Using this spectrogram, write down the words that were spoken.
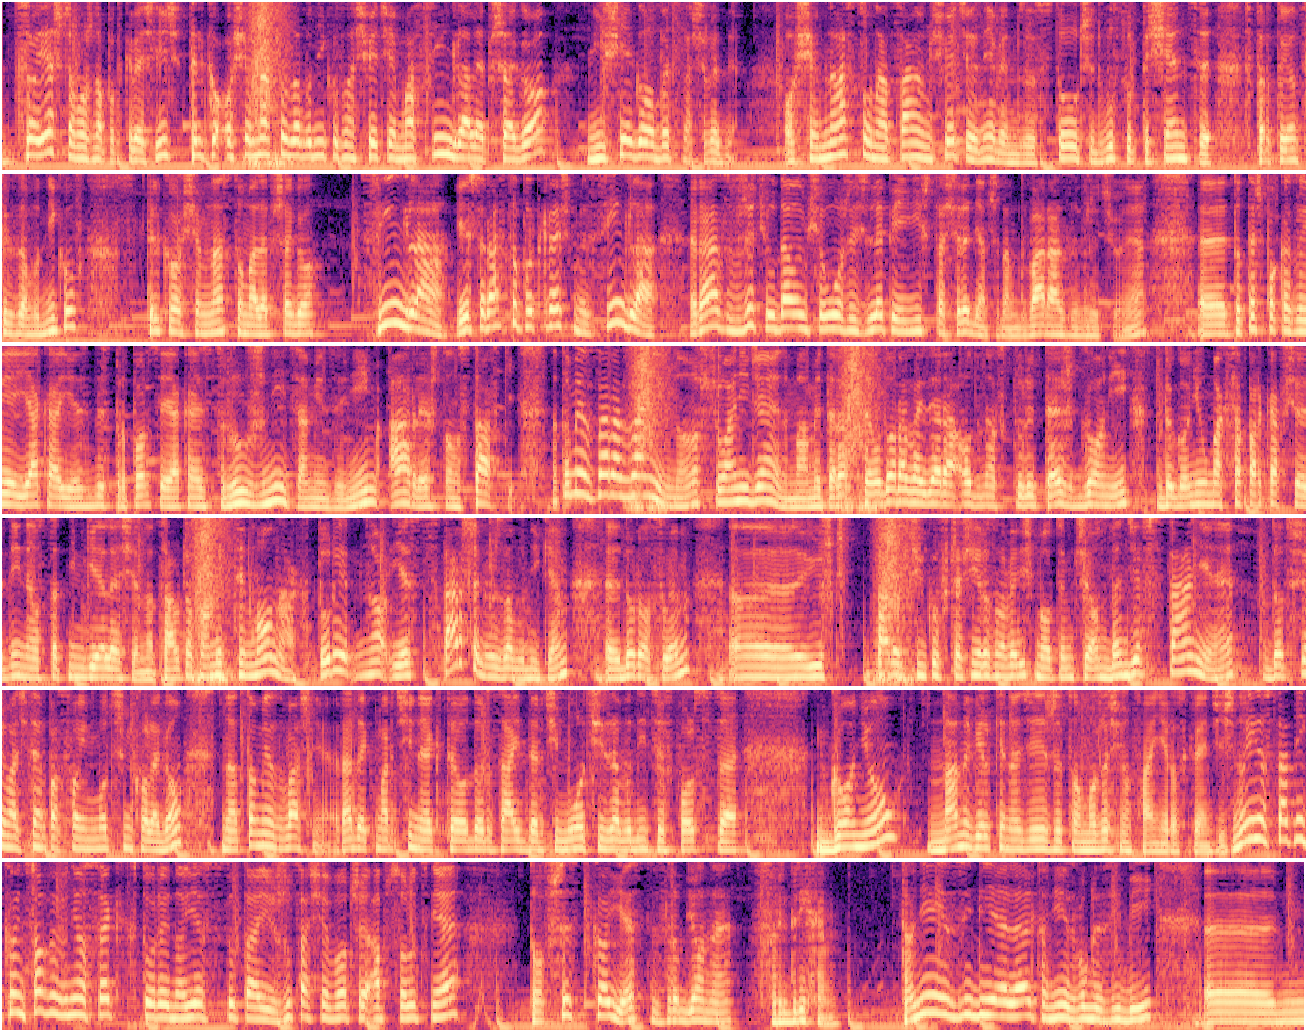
co jeszcze można podkreślić, tylko 18 zawodników na świecie ma singla lepszego niż jego obecna średnia. 18 na całym świecie, nie wiem, ze 100 czy 200 tysięcy startujących zawodników, tylko 18 ma lepszego singla. Jeszcze raz to podkreślmy, singla. Raz w życiu udało im się ułożyć lepiej niż ta średnia, czy tam dwa razy w życiu, nie? E, to też pokazuje, jaka jest dysproporcja, jaka jest różnica między nim a resztą stawki. Natomiast zaraz za nim, no, Shuani Jen. Mamy teraz Teodora Zajdera od nas, który też goni, dogonił Maxa Parka w średniej na ostatnim GLS-ie. No, cały czas mamy Tymona, który no, jest starszym już zawodnikiem, e, dorosłym. E, już parę odcinków wcześniej rozmawialiśmy o tym, czy on będzie w stanie dotrzymać tempa swoim młodszym kolegom. Natomiast właśnie Radek Marcinek, Teodor Zajder, ci młodsi zawodnicy w Polsce gonią. Mamy wielkie nadzieję, że to może się fajnie rozkręcić. No i ostatni końcowy wniosek, który no jest tutaj, rzuca się w oczy absolutnie, to wszystko jest zrobione Friedrichem. To nie jest ZBLL, to nie jest w ogóle ZB.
